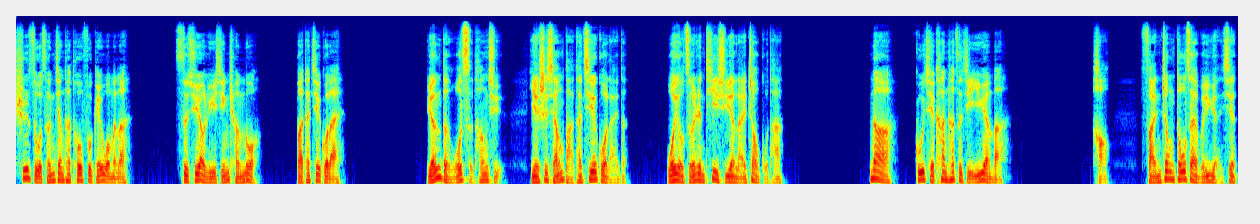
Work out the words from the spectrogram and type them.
师祖曾将他托付给我们了，此去要履行承诺，把他接过来。原本我此趟去也是想把他接过来的，我有责任替许燕来照顾他。那姑且看他自己意愿吧。好，反正都在维远县，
